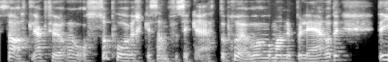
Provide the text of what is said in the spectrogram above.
statlige aktører også påvirker samfunnssikkerhet og prøver å manipulere. det, det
